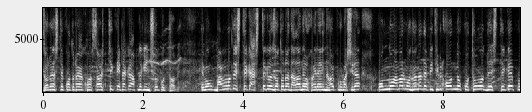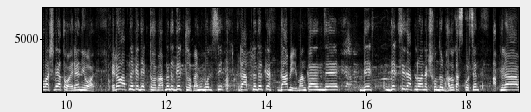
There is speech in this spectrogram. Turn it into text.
জরানে আসতে কত টাকা খরচা ঠিক এটাকে আপনাকে ইনশোর করতে হবে। এবং বাংলাদেশ থেকে আসতে গেলে যতটা দালানের হয়রানি হয় প্রবাসীরা, অন্য আমার মনে হয় না যে পৃথিবীর অন্য কোথাও দেশ থেকে প্রবাসীরা এত হয়রানি হয়। এটাও আপনাকে দেখতে হবে, আপনাদের দেখতে হবে। আমি বলছি, এটা আপনাদেরকে দাবি। মনে করেন যে দেখ- দেখছি যে আপনারা অনেক সুন্দর ভালো কাজ করছেন। আপনারা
